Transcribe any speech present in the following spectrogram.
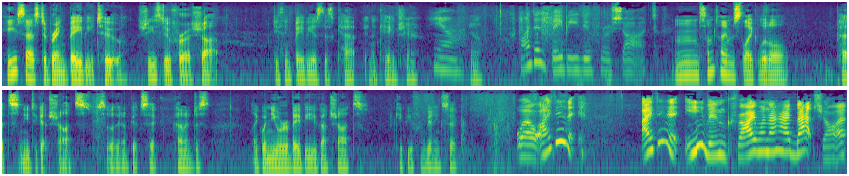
He says to bring Baby, too. She's due for a shot. Do you think Baby is this cat in a cage here? Yeah. Yeah. What does baby do for a shot? Mm, sometimes, like, little pets need to get shots so they don't get sick. Kind of just like when you were a baby, you got shots to keep you from getting sick. Well, I didn't. I didn't even cry when I had that shot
